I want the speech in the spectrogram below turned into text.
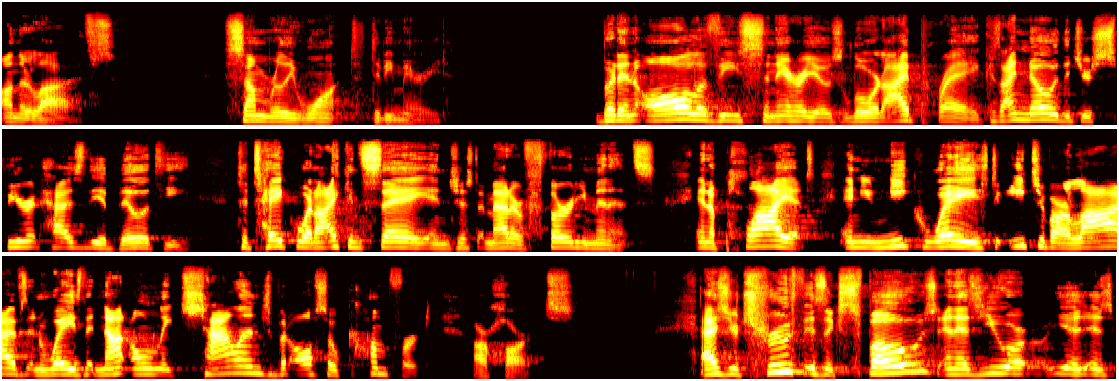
on their lives. Some really want to be married. But in all of these scenarios, Lord, I pray, because I know that your Spirit has the ability to take what I can say in just a matter of 30 minutes and apply it in unique ways to each of our lives in ways that not only challenge but also comfort our hearts. As your truth is exposed and as you are as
